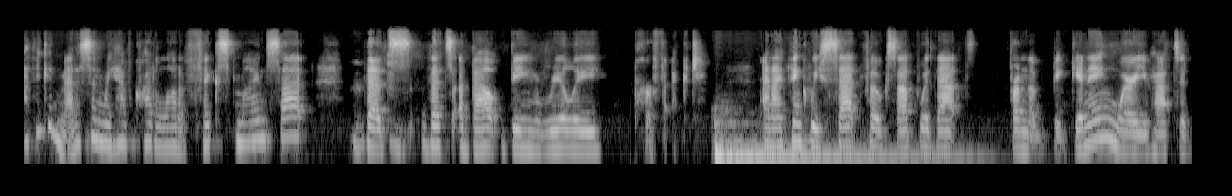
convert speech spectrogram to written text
I think in medicine we have quite a lot of fixed mindset that's that's about being really perfect. And I think we set folks up with that from the beginning where you have to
